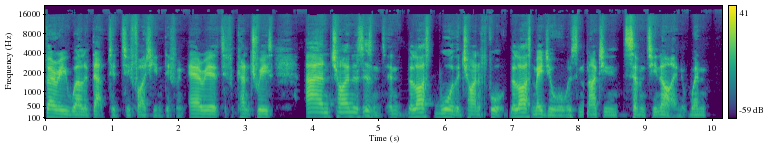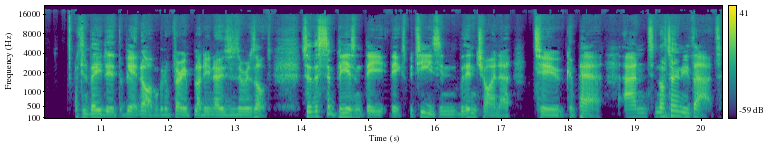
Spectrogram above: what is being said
very well adapted to fighting in different areas, different countries, and China's isn't. And the last war that China fought, the last major war was in 1979 when it invaded Vietnam and got a very bloody nose as a result. So there simply isn't the, the expertise in within China to compare. And not only that,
